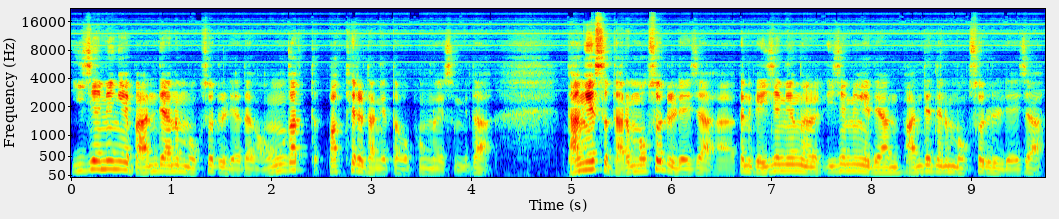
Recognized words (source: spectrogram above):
이재명에 반대하는 목소리를 내다가 온갖 박해를 당했다고 폭로했습니다. 당에서 다른 목소리를 내자. 아, 그러니까 이재명을 이재명에 대한 반대되는 목소리를 내자.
